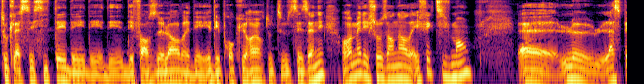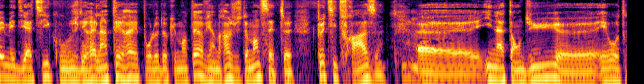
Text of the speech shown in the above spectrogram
toute la cécité des des, des, des forces de l'ordre et des, et des procureurs toutes, toutes, ces années remet les choses en ordre. Effectivement, le l'aspect médiatique ou je dirais l'intérêt pour le documentaire viendra justement de cette petite phrase euh, inattendue euh, et autres.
